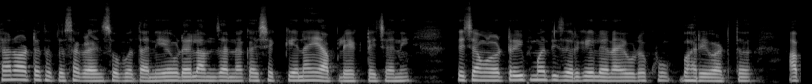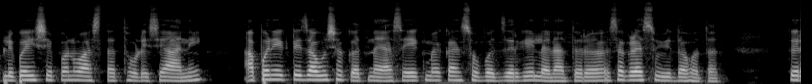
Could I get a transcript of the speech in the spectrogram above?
छान वाटत होतं सगळ्यांसोबत आणि एवढ्या लांब जाणं काही शक्य नाही आपल्या एकट्याच्याने. त्याच्यामुळं ट्रीपमध्ये जर गेलं ना एवढं खूप भारी वाटतं. आपले पैसे पण वाचतात थोडेसे आणि आपण एकटे जाऊ शकत नाही. असं एकमेकांसोबत जर गेलं ना तर सगळ्या सुविधा होतात. तर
